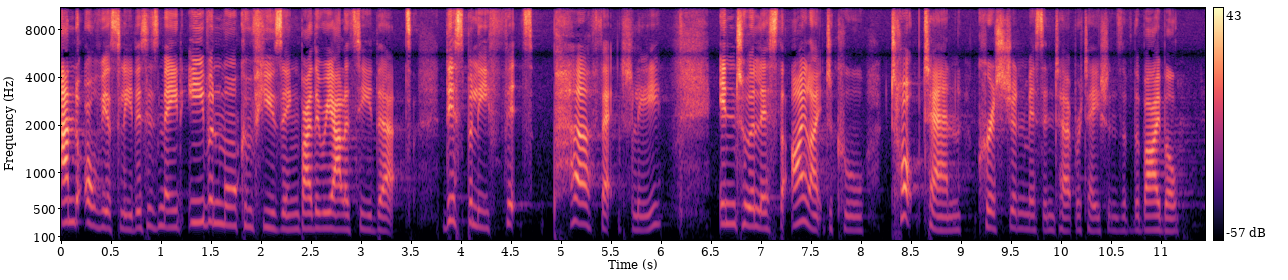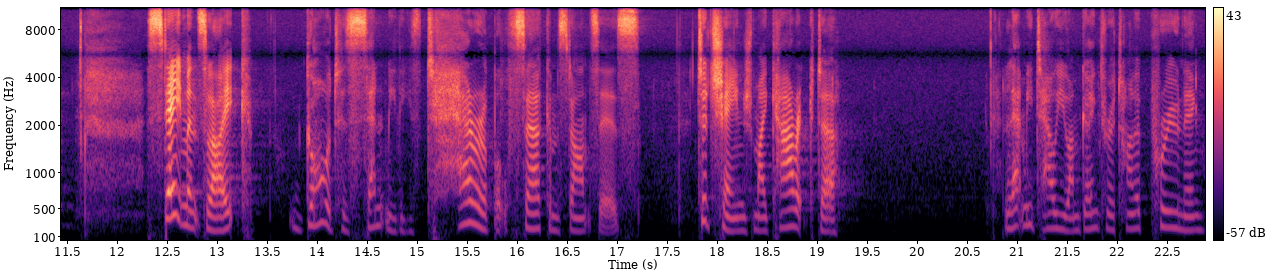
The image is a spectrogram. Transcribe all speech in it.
and obviously, this is made even more confusing by the reality that this belief fits perfectly into a list that I like to call top 10 Christian misinterpretations of the Bible. Statements like, God has sent me these terrible circumstances to change my character. Let me tell you, I'm going through a time of pruning.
